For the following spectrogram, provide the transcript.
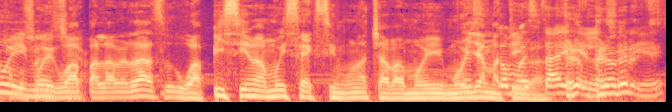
Muy, muy decía. guapa, la verdad, guapísima, muy sexy, una chava muy, muy Pues sí, llamativa. está Pero, pero a ver, serie, ¿eh?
